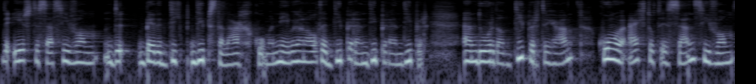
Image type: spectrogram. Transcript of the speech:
de eerste sessie van de, bij de diep, diepste laag komen. Nee, we gaan altijd dieper en dieper en dieper. En door dat dieper te gaan, komen we echt tot de essentie van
